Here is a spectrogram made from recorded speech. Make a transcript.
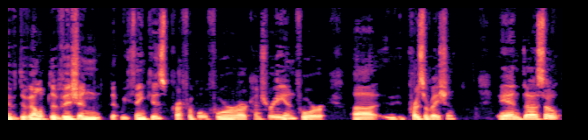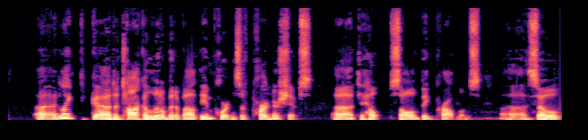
have developed a vision that we think is preferable for our country and for uh, preservation. And uh, so, uh, I'd like uh, to talk a little bit about the importance of partnerships uh, to help solve big problems. so,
